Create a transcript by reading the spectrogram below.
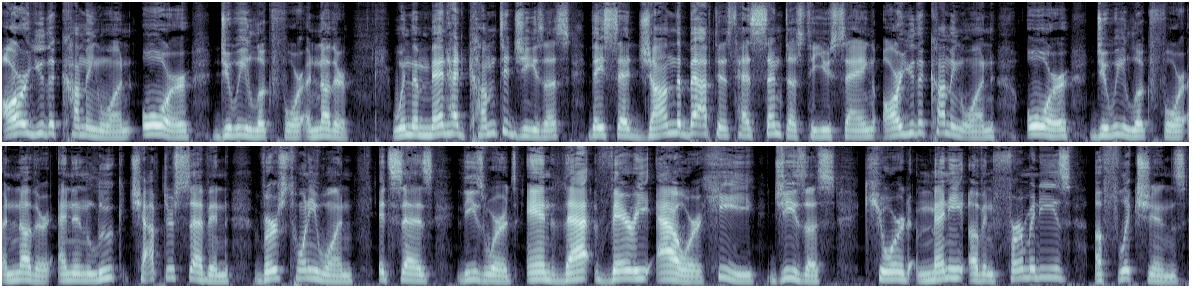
Are you the coming one, or do we look for another? When the men had come to Jesus, they said, John the Baptist has sent us to you, saying, Are you the coming one, or do we look for another? And in Luke chapter 7, verse 21, it says these words, And that very hour he, Jesus, cured many of infirmities, afflictions,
